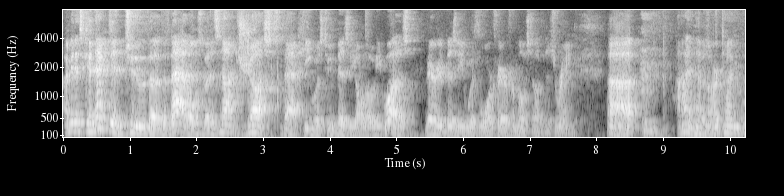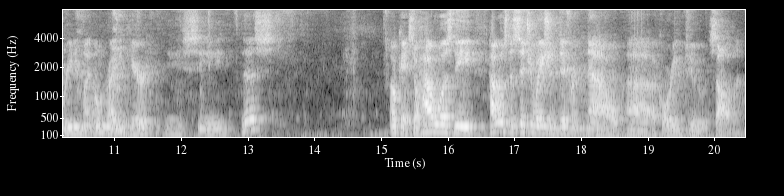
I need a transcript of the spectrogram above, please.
I mean, it's connected to the, the battles, but it's not just that he was too busy, although he was very busy with warfare for most of his reign. Uh, I'm having a hard time reading my own writing here. You see this? Okay, so how was the how was the situation different now, uh, according to Solomon?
